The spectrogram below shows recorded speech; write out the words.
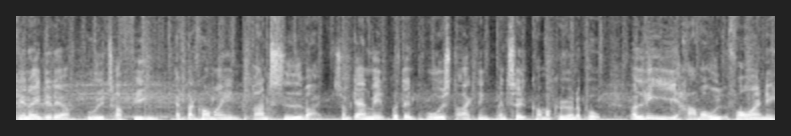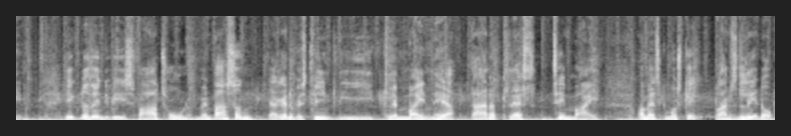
Kender I det der ude i trafikken, at der kommer en fra en sidevej, som gerne vil ind på den hovedstrækning, man selv kommer kørende på, og lige hammer ud foran en? Ikke nødvendigvis faretroende, men bare sådan, jeg kan det vist fint lige klemme mig ind her, der er der plads til mig. Og man skal måske bremse lidt op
